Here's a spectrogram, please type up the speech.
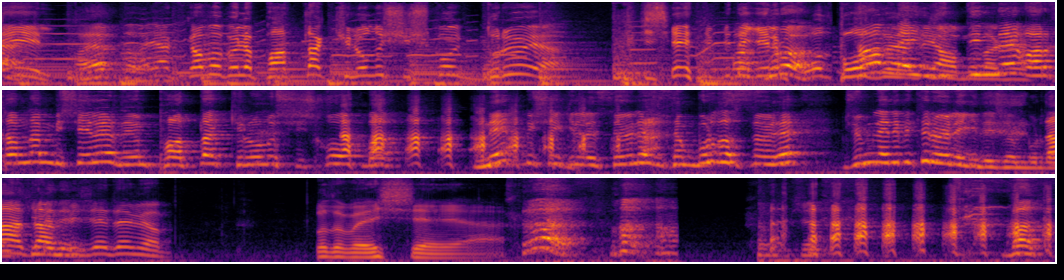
He. değil. Ayakkabı. Ayakkabı böyle patlak kilolu şişko duruyor ya. Bir şey bir de Bak gelip bro, poz tam ben verdi ya amına gittiğimde koyayım. arkamdan bir şeyler diyorum patlak kilolu şişko bak net bir şekilde söylersen burada söyle cümleni bitir öyle gideceğim buradan. Tamam tamam bir şey demiyorum. Bu da eşeği ya. Kız! Bak, Bak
